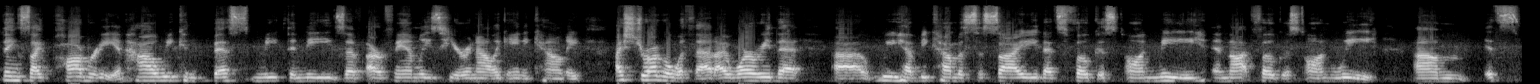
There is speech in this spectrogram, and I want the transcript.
things like poverty and how we can best meet the needs of our families here in Allegheny County. I struggle with that. I worry that uh, we have become a society that's focused on me and not focused on we. Um, it's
